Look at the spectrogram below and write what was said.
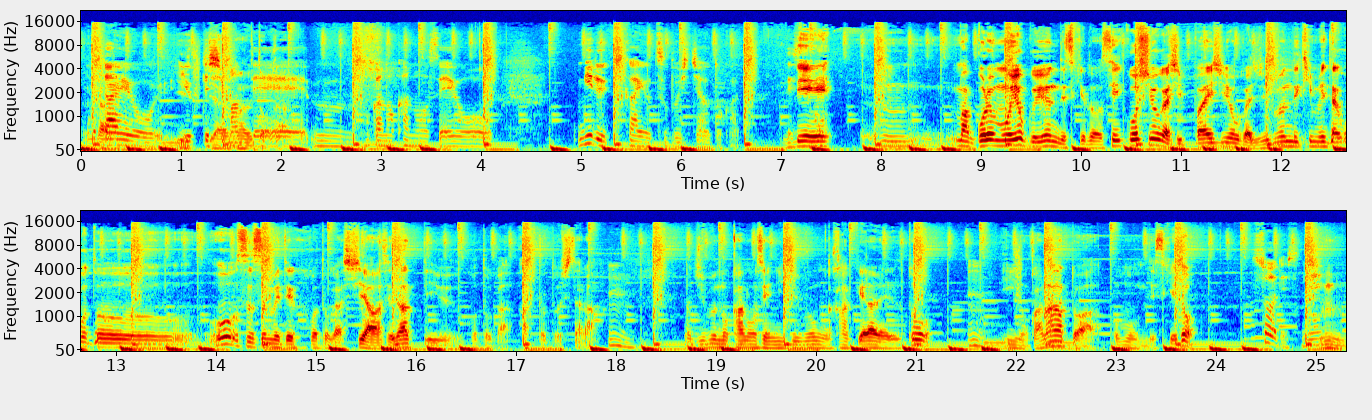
うん、答えを言ってしまって、うん、他の可能性を見る機会を潰しちゃうとかですね。で、うん、まあこれもよく言うんですけど成功しようが失敗しようが自分で決めたことを進めていくことが幸せだっていうことがあったとしたら、まうん。あ自分の可能性に自分がかけられるとうん。いいのかなとは思うんですけど、そうですね、うん。こ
